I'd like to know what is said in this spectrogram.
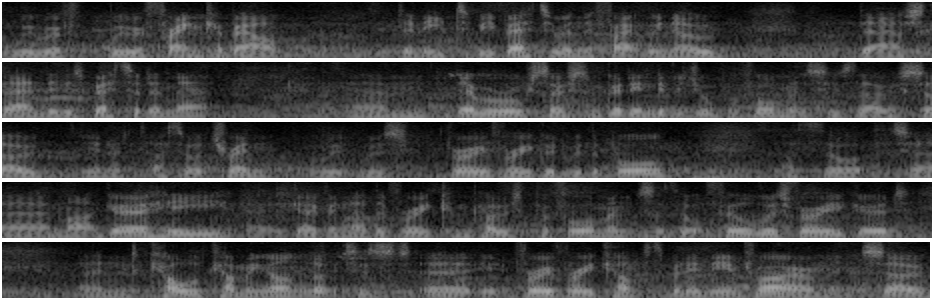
We were we were frank about the need to be better and the fact we know that our standard is better than that. Um, there were also some good individual performances, though. So, you know, I thought Trent was very, very good with the ball. I thought uh, Marc Guehi uh, gave another very composed performance. I thought Phil was very good, and Cole coming on looked as uh, very, very comfortable in the environment. So,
